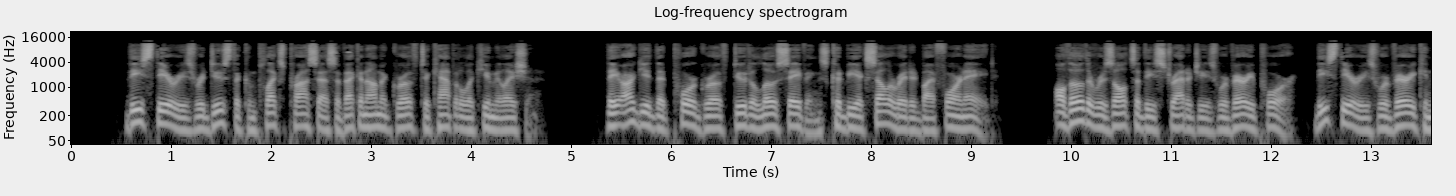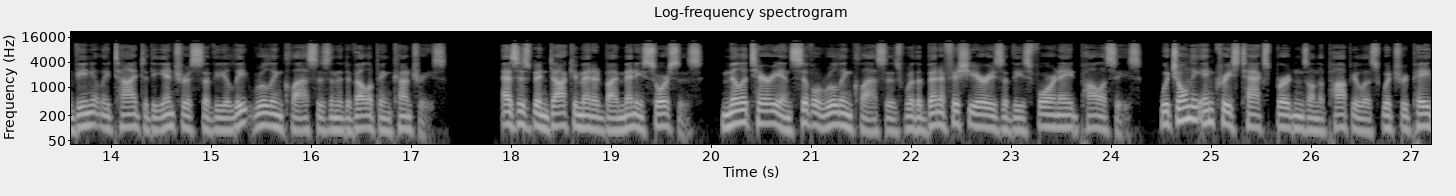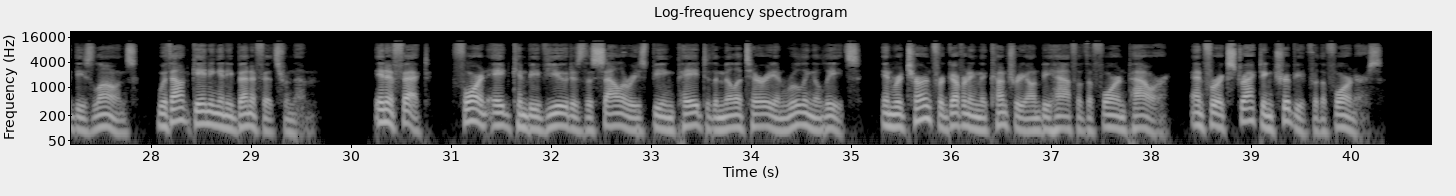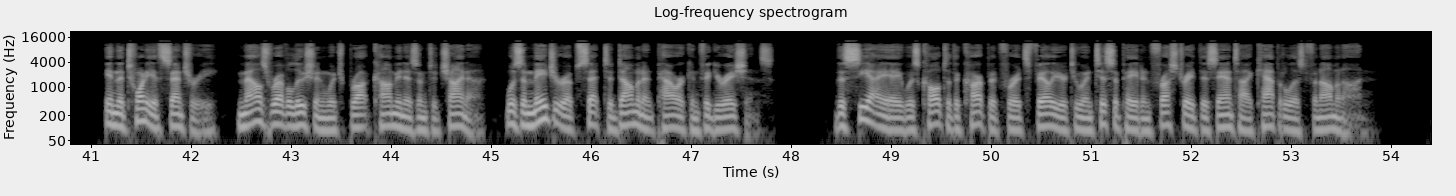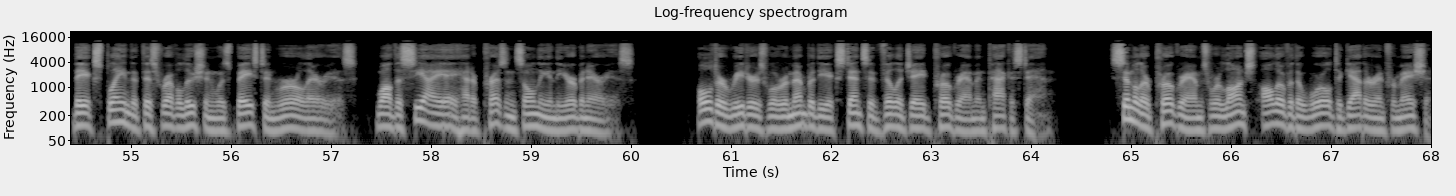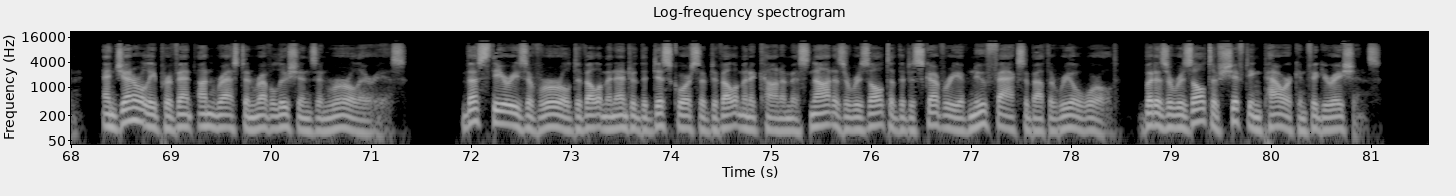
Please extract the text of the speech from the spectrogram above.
These theories reduced the complex process of economic growth to capital accumulation. They argued that poor growth due to low savings could be accelerated by foreign aid. Although the results of these strategies were very poor, these theories were very conveniently tied to the interests of the elite ruling classes in the developing countries. As has been documented by many sources, military and civil ruling classes were the beneficiaries of these foreign aid policies, which only increased tax burdens on the populace which repaid these loans, without gaining any benefits from them. In effect, foreign aid can be viewed as the salaries being paid to the military and ruling elites, in return for governing the country on behalf of the foreign power, and for extracting tribute for the foreigners. In the 20th century, Mao's revolution, which brought communism to China, was a major upset to dominant power configurations. The CIA was called to the carpet for its failure to anticipate and frustrate this anti capitalist phenomenon. They explained that this revolution was based in rural areas, while the CIA had a presence only in the urban areas. Older readers will remember the extensive village aid program in Pakistan. Similar programs were launched all over the world to gather information, and generally prevent unrest and revolutions in rural areas. Thus, theories of rural development entered the discourse of development economists not as a result of the discovery of new facts about the real world, but as a result of shifting power configurations.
